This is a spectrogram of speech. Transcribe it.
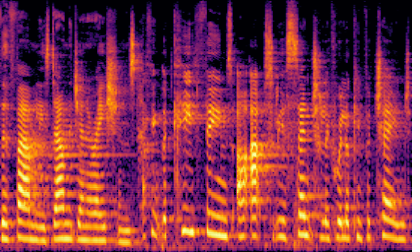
the families down the generations. I think the key themes are absolutely essential if we're looking for change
